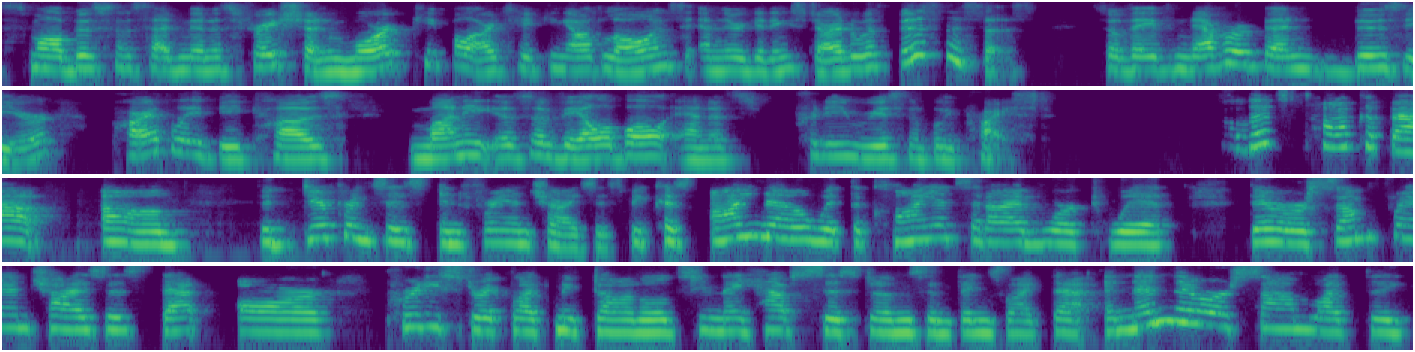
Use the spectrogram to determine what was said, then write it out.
Small Business Administration, more people are taking out loans and they're getting started with businesses. So they've never been busier, partly because money is available and it's pretty reasonably priced. So let's talk about um, the differences in franchises because I know with the clients that I've worked with, there are some franchises that are pretty strict, like McDonald's, and they have systems and things like that. And then there are some like the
